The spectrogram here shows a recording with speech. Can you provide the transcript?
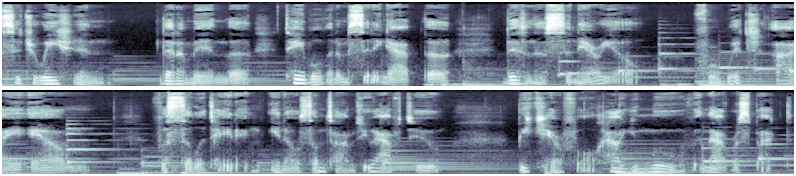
situation that I'm in, the table that I'm sitting at, the business scenario for which I am facilitating. You know, sometimes you have to be careful how you move in that respect.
